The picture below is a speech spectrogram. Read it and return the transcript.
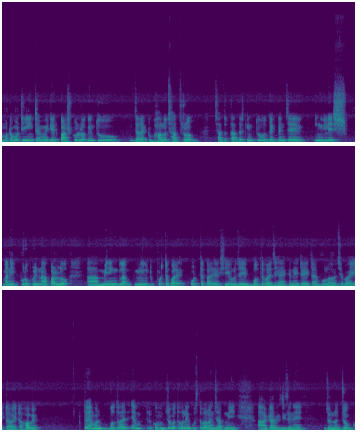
মোটামুটি ইন্টারমিডিয়েট পাশ করলেও কিন্তু যারা একটু ভালো ছাত্র, ছাত্র তাদের কিন্তু দেখবেন যে ইংলিশ মানে পুরোপুরি না পারলেও আ মিনিংগুলা মিনিং একটু পড়তে পারে। পড়তে পারে সেই অনুযায়ী বলতে পারে যে হ্যাঁ, এখানে এটা, এটা বলা হয়েছে বা এটা, এটা হবে। তো এমন বলতে পারে এরকম যোগ্যতা হলেই বুঝতে পারবেন যে আপনি গ্রাফিক্স ডিজাইনের জন্য যোগ্য।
